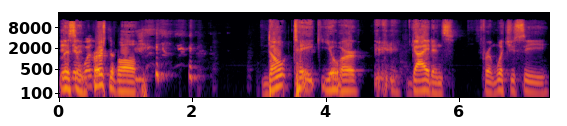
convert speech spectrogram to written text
Listen, first of all, Don't take your guidance from what you see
